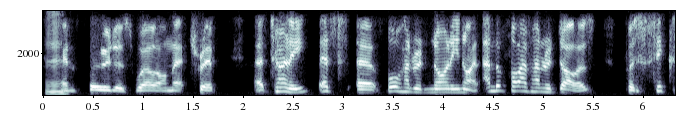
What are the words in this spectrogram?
Yeah. and food as well on that trip. Uh, Tony, that's uh, four hundred ninety nine, under five hundred dollars for six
